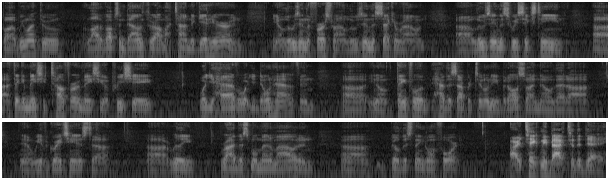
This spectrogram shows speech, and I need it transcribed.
But we went through a lot of ups and downs throughout my time to get here, and you know, losing the first round, losing the second round, uh, losing the Sweet 16. Uh, I think it makes you tougher. It makes you appreciate what you have or what you don't have, and uh, you know, thankful to have this opportunity. But also, I know that uh, you know we have a great chance to uh, really ride this momentum out and uh, build this thing going forward. All right, take me back to the day,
